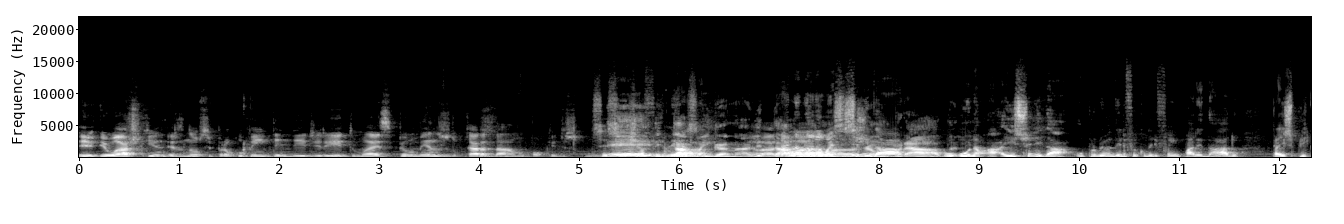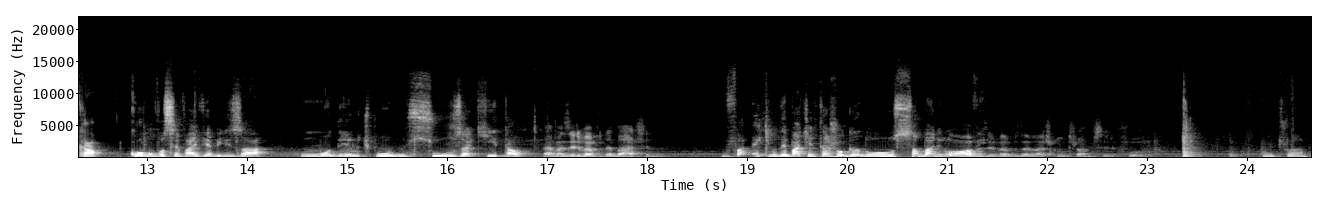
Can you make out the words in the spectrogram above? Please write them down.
Eu, eu acho que eles não se preocupam em entender direito, mas pelo menos do cara dar um qualquer discurso. Você É, ele firmeza? dá uma enganada, ele Ah, dá uma, não, não, não, mas isso ele dá. O, o- não, ah, isso ele dá. O problema dele foi quando ele foi emparedado pra explicar como você vai viabilizar um modelo, tipo um SUS aqui e tal. É, mas ele vai pro debate, né? É que no debate ele tá jogando o Somebody Mas Love ele vai pro debate com o Trump, se ele for. com o Trump.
